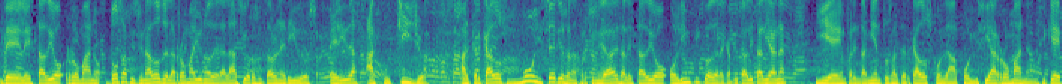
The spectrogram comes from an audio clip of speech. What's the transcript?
del estadio romano. Dos aficionados de la Roma y uno de la Lazio resultaron heridos, heridas a cuchillo. Altercados muy serios en las proximidades al estadio olímpico de la capital italiana y enfrentamientos altercados con la policía romana. Así que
